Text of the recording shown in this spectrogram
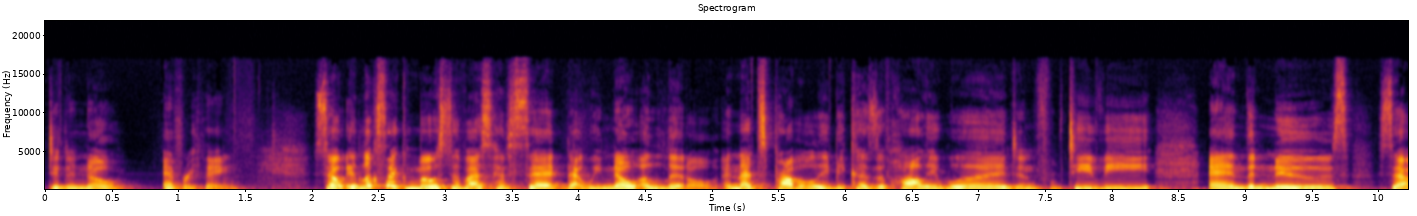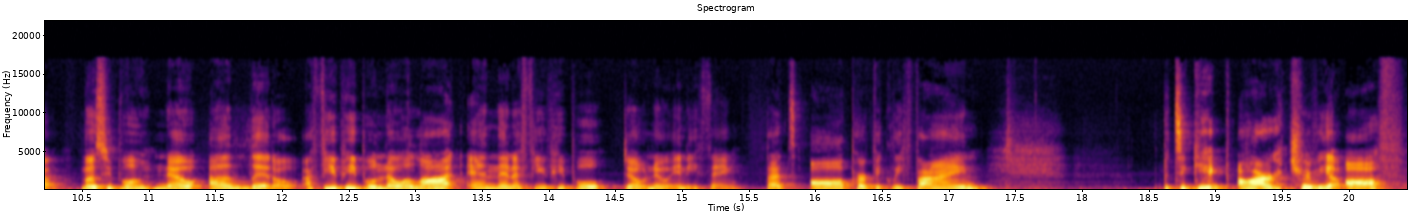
didn't know everything. So it looks like most of us have said that we know a little, and that's probably because of Hollywood and from TV and the news. So most people know a little. A few people know a lot, and then a few people don't know anything. That's all perfectly fine. But to kick our trivia off,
